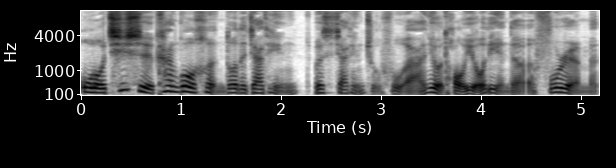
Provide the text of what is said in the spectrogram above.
我其实看过很多的家庭，不是家庭主妇啊，有头有脸的夫人们。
